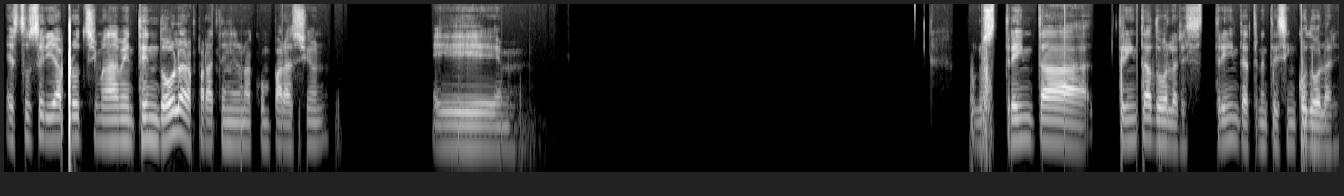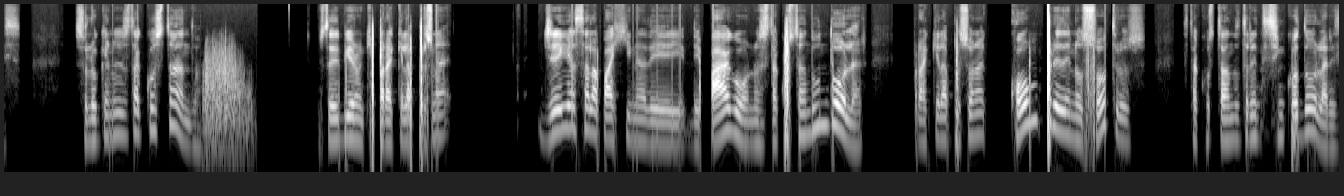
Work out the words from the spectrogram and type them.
Esto sería aproximadamente en dólar para tener una comparación. Eh, unos 30, 30 dólares, 30, 35 dólares. Eso es lo que nos está costando. Ustedes vieron que para que la persona llegue hasta la página de, de pago nos está costando un dólar. Para que la persona compre de nosotros está costando 35 dólares.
